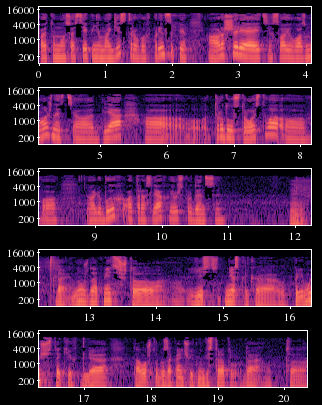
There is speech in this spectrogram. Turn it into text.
Поэтому со степенью магистра вы, в принципе, расширяете свою возможность для трудоустройства в любых отраслях юриспруденции. Да, нужно отметить, что есть несколько вот преимуществ таких для того, чтобы заканчивать магистратуру. Да, вот, э,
